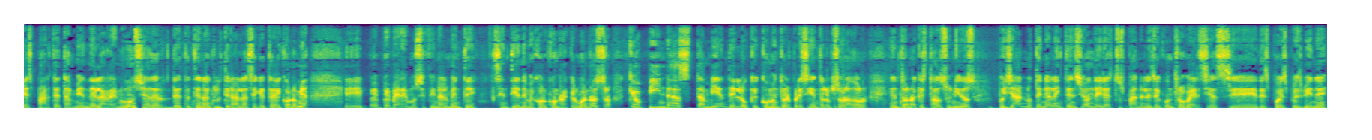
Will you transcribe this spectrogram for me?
es parte también de la renuncia de, Tatiana Cloutier a la Secretaría de Economía. Eh, veremos si finalmente se entiende mejor con Raquel Buenrostro. ¿Qué opinas también de lo que comentó el presidente del observador en torno a que Estados Unidos pues ya no tenía la intención de ir a estos paneles de controversias? Eh, después pues viene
